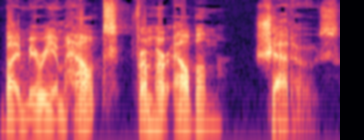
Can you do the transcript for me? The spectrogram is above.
by Miriam Houtz from her album Shadows.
